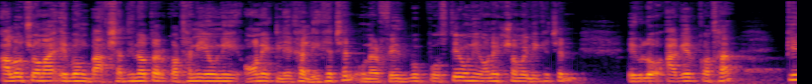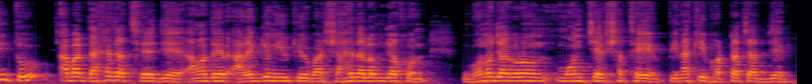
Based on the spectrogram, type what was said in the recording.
আলোচনা এবং বাক স্বাধীনতার কথা নিয়ে উনি অনেক লেখা লিখেছেন। ওনার ফেসবুক পোস্টে উনি অনেক সময় লিখেছেন। এগুলো আগের কথা। কিন্তু আবার দেখা যাচ্ছে যে আমাদের আরেকজন ইউটিউবার শাহেদ আলম যখন গণজাগরণ মঞ্চের সাথে পিনাকি ভট্টাচার্যের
